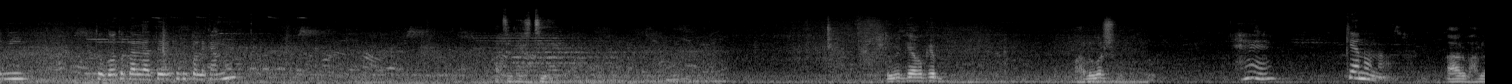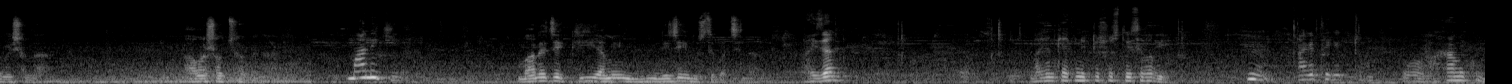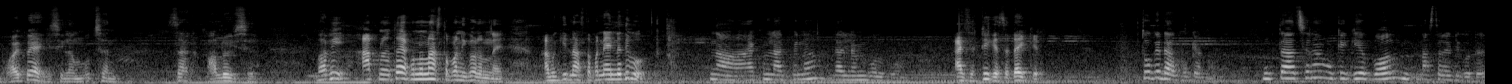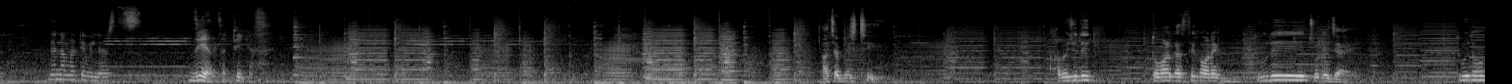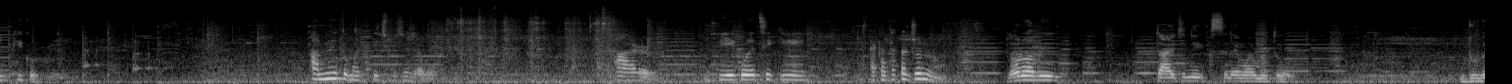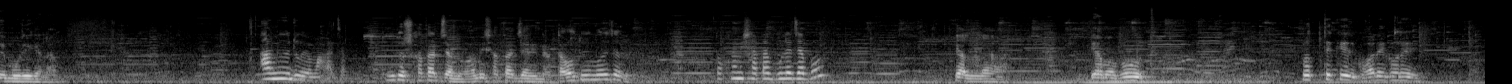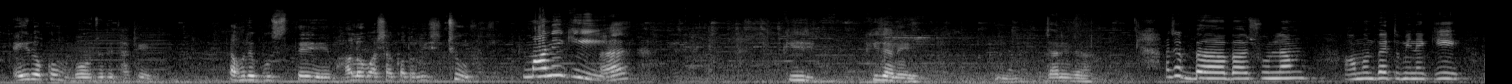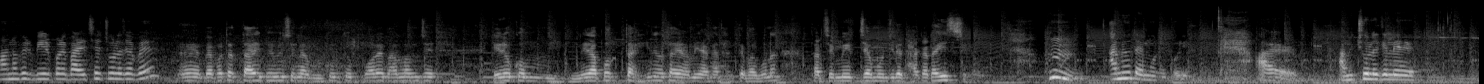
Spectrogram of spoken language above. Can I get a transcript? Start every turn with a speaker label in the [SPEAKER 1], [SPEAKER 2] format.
[SPEAKER 1] হয়নি তো গতকাল রাতে এরকম করলে কেন
[SPEAKER 2] আচ্ছা বৃষ্টি তুমি কি আমাকে ভালোবাসো?
[SPEAKER 1] হ্যাঁ কেন না?
[SPEAKER 2] আর ভালোবেসো না। আমার সহ্য হবে না।
[SPEAKER 1] মানে কি?
[SPEAKER 2] মানে যে কি আমি নিজেই বুঝতে পারছি না।
[SPEAKER 3] ভাইজান ভাইজান কি এখন একটু সুস্থ হয়েছে ভাবি?
[SPEAKER 1] হুম আগের থেকে একটু।
[SPEAKER 3] ও আমি খুব ভয় পেয়ে গেছিলাম বুঝছেন? যাক ভালো হয়েছে ভাবি আপনারা তো এখনও নাস্তা পানি করেন নাই। আমি কি নাস্তা পানি এনে দিব?
[SPEAKER 1] না এখন লাগবে না লাগলে আমি বলব।
[SPEAKER 3] আচ্ছা ঠিক আছে ডাইকেন
[SPEAKER 1] তোকে ডাকবো কেন? মুক্তা আছে না ওকে গিয়ে বল নাস্তা রেডি করতে। দেন আমরা টেবিলে আসছি
[SPEAKER 3] জি আচ্ছা ঠিক আছে।
[SPEAKER 2] আচ্ছা বৃষ্টি আমি যদি তোমার কাছ থেকে অনেক দূরে চলে যাই তুমি তখন কি করবে?
[SPEAKER 1] আমিও তোমার পিছু পিছু যাব। আর বিয়ে করেছি কি একা থাকার জন্য?
[SPEAKER 2] ধরো আমি টাইটানিক সিনেমার মতো ডুবে মরে গেলাম।
[SPEAKER 1] আমিও ডুবে মারা যাব।
[SPEAKER 2] তুমি তো সাঁতার জানো আমি সাঁতার জানি না তাও তুমি মরে যাবে?
[SPEAKER 1] তখন আমি সাঁতার ভুলে যাব।
[SPEAKER 2] আল্লাহ প্রত্যেকের ঘরে ঘরে এই রকম বউ যদি থাকে তাহলে বুঝতে ভালোবাসা কত নিষ্ঠুর।
[SPEAKER 1] মানে কি?
[SPEAKER 2] হ্যাঁ? কি কি জানি? জানি না।
[SPEAKER 1] আচ্ছা শুনলাম আহমদ ভাই তুমি নাকি আনবের বিয়ের পরে বাড়ি ছেড়ে চলে যাবে?
[SPEAKER 2] হ্যাঁ ব্যাপারটা তাই ভেবেছিলাম কিন্তু পরে ভাবলাম যে এরকম নিরাপত্তাহীনতায় আমি একা থাকতে পারব না। তার চেয়ে মির্জা মঞ্জিলে থাকাটাই ছিল
[SPEAKER 1] হুম আমিও তাই মনে করি। আর আমি চলে গেলে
